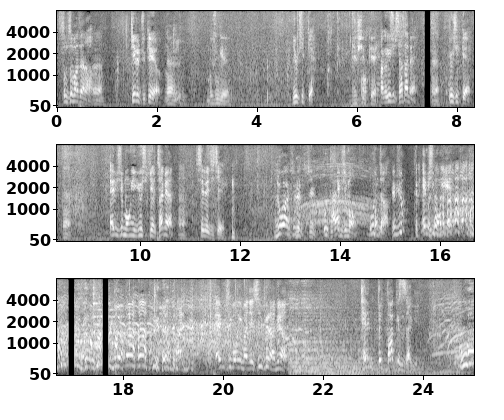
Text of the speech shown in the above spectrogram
섭섭하잖아. 기를 줄게요. 네. 무슨 개요? 60개. 60개. 아까 60개 찼다며? 60개. MC몽이 60개를 차면 실례지지. 누가 실렸지? 우리 다야? MC몽. 혼자. MC? 근데 MC몽이. 뭐야? MC몽이 만약에 실패를 하면 텐트 밖에서 자기. 성공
